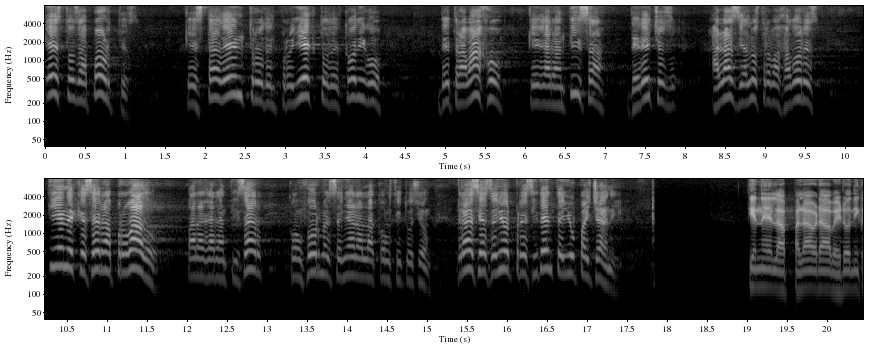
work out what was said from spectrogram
estos aportes que está dentro del proyecto del Código de Trabajo que garantiza derechos a las y a los trabajadores, tiene que ser aprobado para garantizar conforme señala la Constitución. Gracias, señor presidente Yupaychani. Tiene la palabra Verónica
